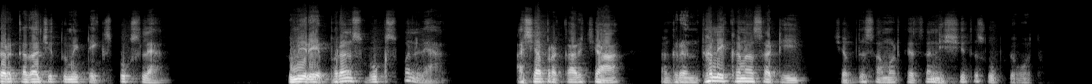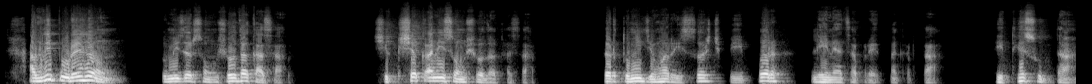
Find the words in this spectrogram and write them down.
तर कदाचित तुम्ही टेक्स्टबुक्स लिहाल. तुम्ही रेफरन्स बुक्स पण लिहाल. अशा प्रकारच्या ग्रंथलेखनासाठी शब्द सामर्थ्याचा निश्चितच उपयोग होतो. अगदी पुढे जाऊन तुम्ही जर संशोधक असाल शिक्षक आणि संशोधक असाल तर तुम्ही जेव्हा रिसर्च पेपर लिहिण्याचा प्रयत्न करता तिथे सुद्धा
